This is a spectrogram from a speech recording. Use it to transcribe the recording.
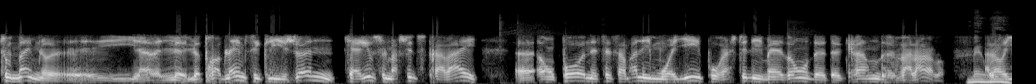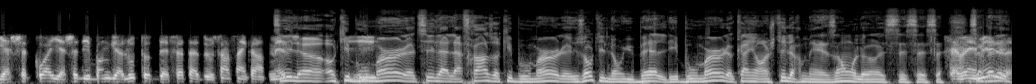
tout de même, là, euh, le, problème, c'est que les jeunes qui arrivent sur le marché du travail n'ont euh, pas nécessairement les moyens pour acheter des maisons de, grande valeur. Alors, ils achètent quoi? Ils achètent des bungalows toutes défaites à 250 000. Tu sais, le hockey boomer, tu sais, la, la, phrase hockey boomer, les autres, ils l'ont eu belle. Les boomers, quand ils ont acheté leur maison, là, c'est... C'est 20 000 valait,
